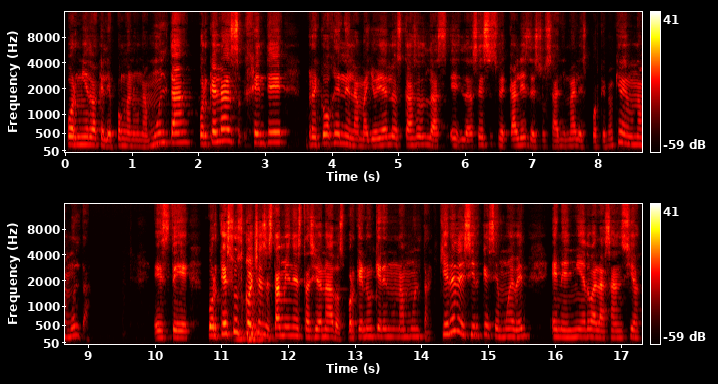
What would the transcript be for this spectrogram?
por miedo a que le pongan una multa, ¿por qué la gente recogen en la mayoría de los casos las, eh, las heces fecales de sus animales porque no quieren una multa. Este, ¿Por qué sus coches están bien estacionados? Porque no quieren una multa. Quiere decir que se mueven en el miedo a la sanción.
